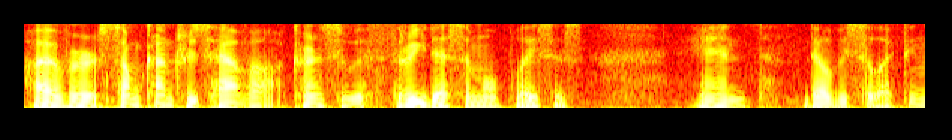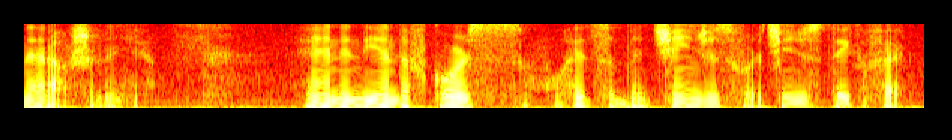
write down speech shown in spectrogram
however some countries have a currency with three decimal places and they'll be selecting that option in here and in the end of course we'll hit submit changes for the changes to take effect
